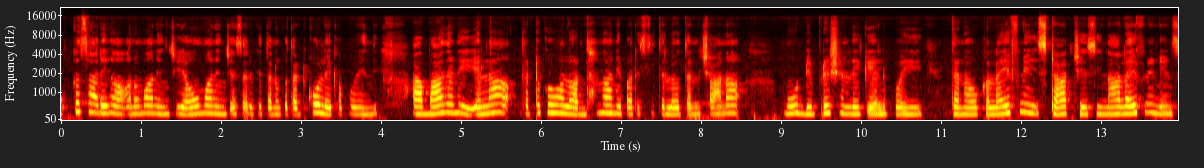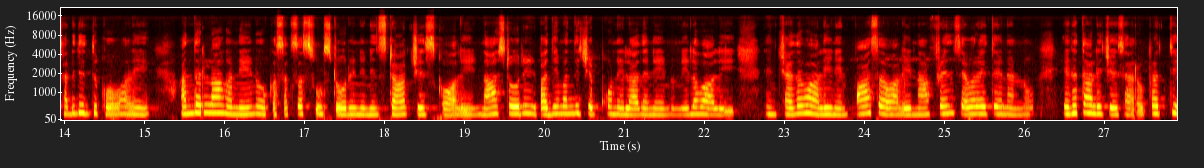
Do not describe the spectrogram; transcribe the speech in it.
ఒక్కసారిగా అనుమానించి అవమానించేసరికి తనకు తట్టుకోలేకపోయింది. ఆ బాధని ఎలా తట్టుకోవాలో అర్థం కాని పరిస్థితుల్లో తను చాలా మూడ్ డిప్రెషన్లోకి వెళ్ళిపోయి తన ఒక లైఫ్ని స్టార్ట్ చేసి నా లైఫ్ని నేను సరిదిద్దుకోవాలి అందరిలాగా నేను ఒక సక్సెస్ఫుల్ స్టోరీని నేను స్టార్ట్ చేసుకోవాలి. నా స్టోరీని పది మంది చెప్పుకునేలాగా నేను నిలవాలి. నేను చదవాలి నేను పాస్ అవ్వాలి. నా ఫ్రెండ్స్ ఎవరైతే నన్ను ఎగతాళి చేశారో ప్రతి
